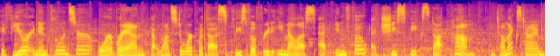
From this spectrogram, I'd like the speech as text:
If you're an influencer or a brand that wants to work with us, please feel free to email us at info at shespeaks.com. Until next time.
